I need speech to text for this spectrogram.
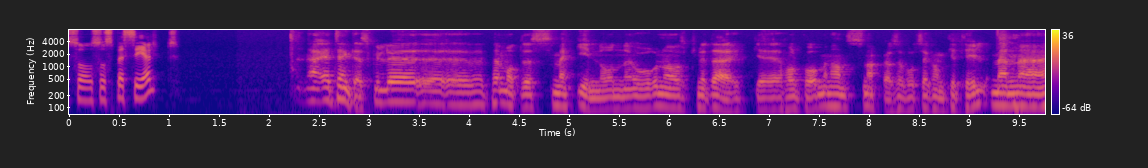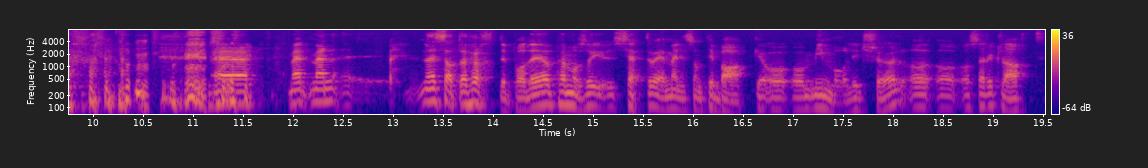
så, så spesielt? Nei, Jeg tenkte jeg skulle uh, på en måte smekke inn noen ord når Knut Erik eh, holdt på, men han snakka så fort så jeg kom ikke til. Men, uh, eh, men, men eh, når jeg satt og hørte på det, og på en måte så setter jeg meg litt sånn tilbake og, og mimrer litt sjøl, og, og, og så er det klart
